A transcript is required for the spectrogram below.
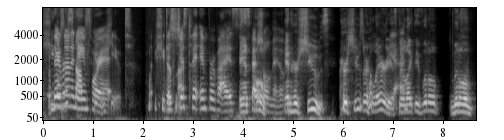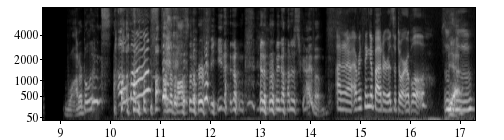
she There's never not a name for it. Cute. Like she does it's not. just the improvised And- special oh, move. And her shoes. Her shoes are hilarious. Yeah. They're like these little little water balloons Almost. on, the, on the balls of her feet. I don't I don't really know how to describe them. I don't know. Everything about her is adorable. Yeah. Mhm.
